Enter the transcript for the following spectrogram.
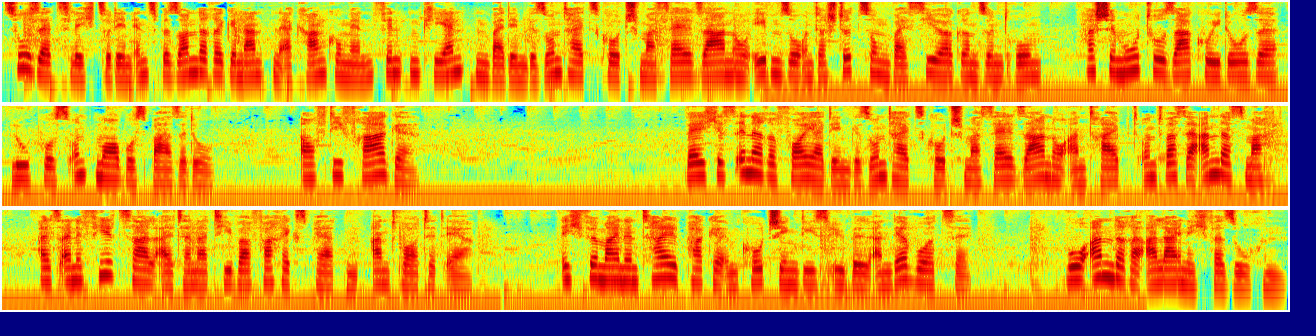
Zusätzlich zu den insbesondere genannten Erkrankungen finden Klienten bei dem Gesundheitscoach Marcel Sano ebenso Unterstützung bei Sjögren-Syndrom, Hashimoto-Sarkoidose, Lupus und Morbus Basedow. Auf die Frage, welches innere Feuer den Gesundheitscoach Marcel Sano antreibt und was er anders macht, als eine Vielzahl alternativer Fachexperten, antwortet er. Ich für meinen Teil packe im Coaching dies Übel an der Wurzel. Wo andere alleinig versuchen,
